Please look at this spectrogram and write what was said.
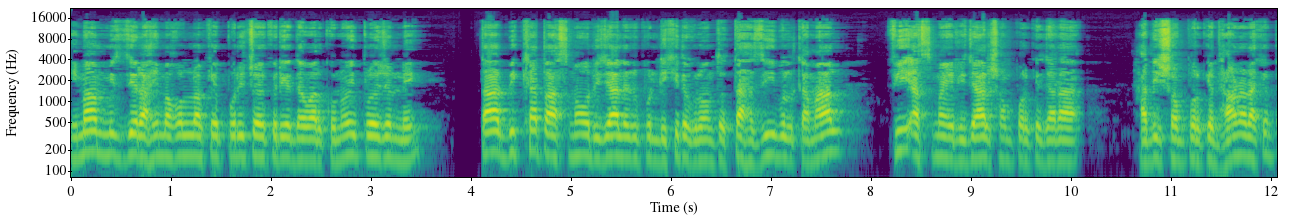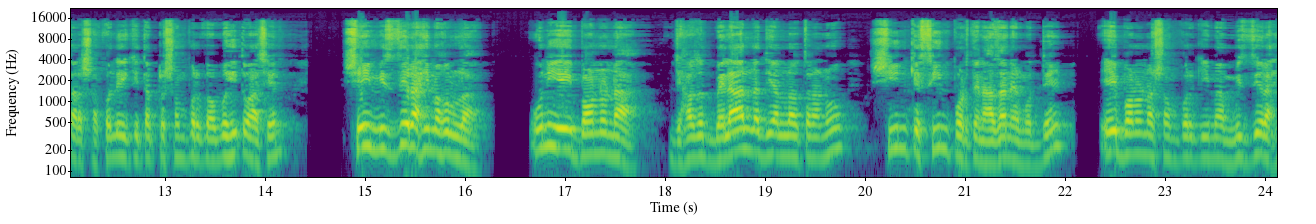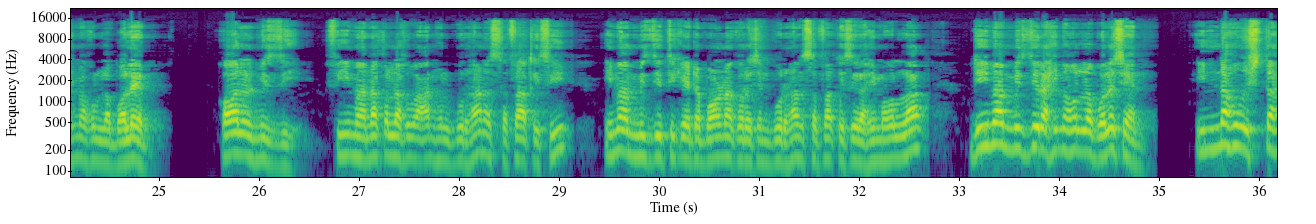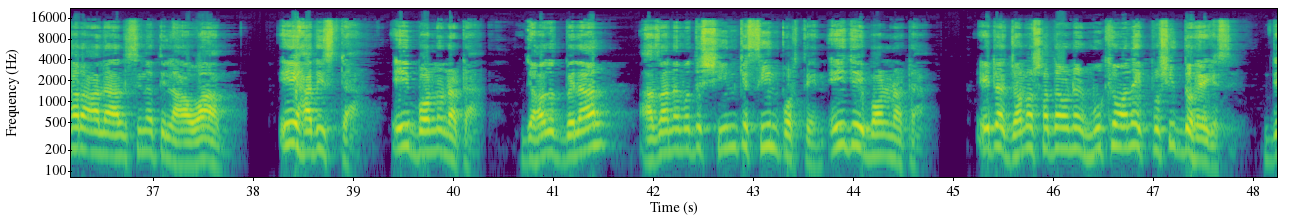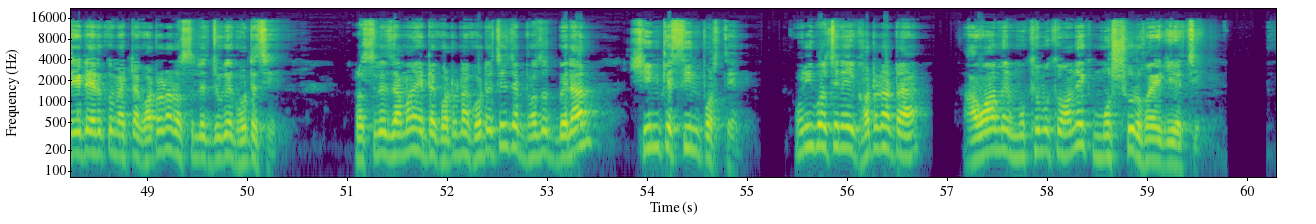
ইমাম মিজদি রাহিমাহুল্লাহকে পরিচয় করিয়ে দেওয়ার কোনোই প্রয়োজন নেই। তার বিখ্যাত আসমা ও রিজালের উপর লিখিত গ্রন্থ তাহজিবুল কামাল ফি আসমাই রিজাল সম্পর্কে যারা হাদিস সম্পর্কে ধারণা রাখেন, তারা সকলে এই কিতাবটা সম্পর্কে অবহিত আছেন। সেই মিজদি রাহিমাহুল্লাহ, উনি এই বর্ণনা যে হজরত বেলাল রাদি আল্লাহ তালানু সিনকে সিন পড়তেন আজানের মধ্যে, এই বর্ণনা সম্পর্কে ইমাম মিজদি রাহিমাহুল্লাহ বলেন, কল মিজদি ফিমা নাকল্লাহু আনহুল বুরহান সাফাকিসি ইমাম মিজদি থেকে এটা বর্ণনা করেছেন বুরহান সাফাকিসি রাহিমাহুল্লাহ, যে ইমাম মিজদি রাহিমাহুল্লাহ বলেছেন, ইন্নাহু ইস্তাহার আলা আলসিনাতিল আওয়াম। এই হাদিসটা, এই বর্ণনাটা, যে হজরত বেলাল আজানের মধ্যে সিনকে সিন পড়তেন, এই যে বর্ণনাটা, এটা জনসাধারণের মুখে অনেক প্রসিদ্ধ হয়ে গেছে, যে এটা এরকম একটা ঘটনা রসুলের যুগে ঘটেছে। রসুলের জামায় এটা ঘটনা ঘটেছে যে হজরত বেলাল সিনকে সিন পড়তেন। উনি বলছেন, এই ঘটনাটা আওয়ামের মুখে মুখে অনেক মশহুর হয়ে গিয়েছে।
